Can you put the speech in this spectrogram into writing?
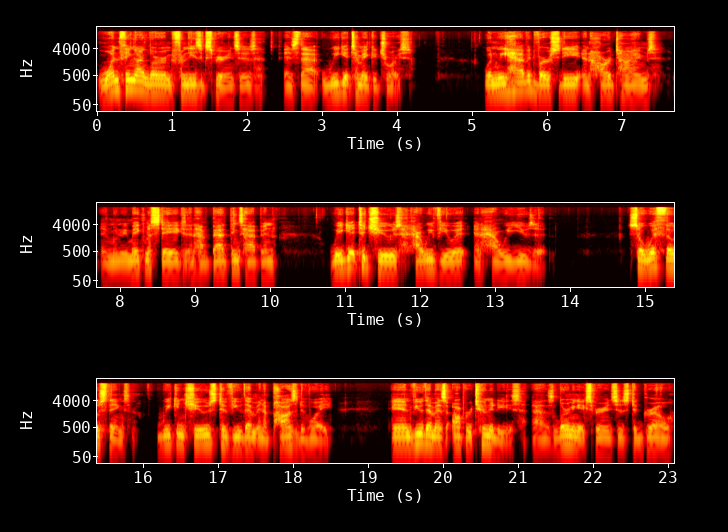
one thing I learned from these experiences is that we get to make a choice. When we have adversity and hard times, and when we make mistakes and have bad things happen, we get to choose how we view it and how we use it. So, with those things, we can choose to view them in a positive way and view them as opportunities, as learning experiences to grow,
